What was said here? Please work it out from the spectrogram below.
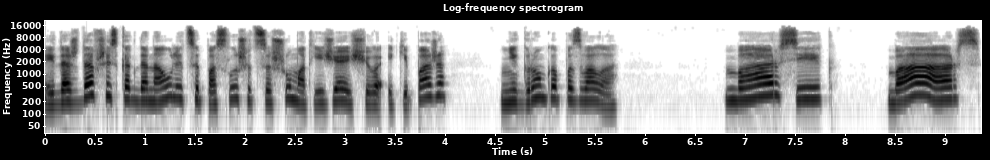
и, дождавшись, когда на улице послышится шум отъезжающего экипажа, негромко позвала. «Барсик! Барс!»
